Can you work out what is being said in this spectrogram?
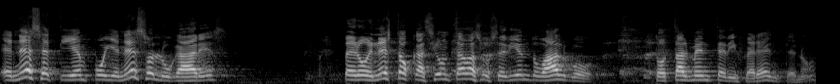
ese tiempo y en esos lugares, pero en esta ocasión estaba sucediendo algo totalmente diferente, ¿no?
